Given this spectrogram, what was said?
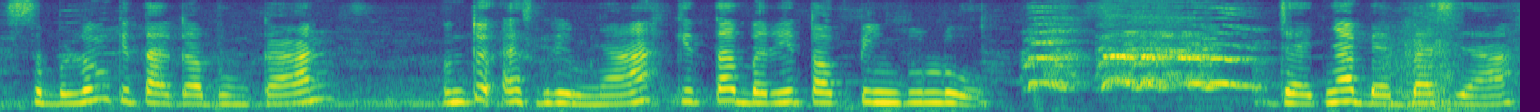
Sebelum kita gabungkan untuk es krimnya kita beri topping dulu. Jahitnya bebas ya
